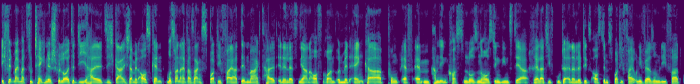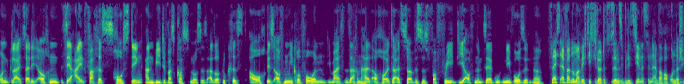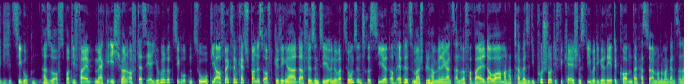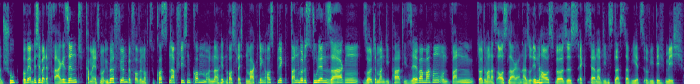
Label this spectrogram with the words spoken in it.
Ich finde manchmal zu technisch für Leute, die halt sich gar nicht damit auskennen. Muss man einfach sagen, Spotify hat den Markt halt in den letzten Jahren aufgeräumt und mit Anchor.fm haben die einen kostenlosen Hostingdienst, der relativ gute Analytics aus dem Spotify-Universum liefert und gleichzeitig auch ein sehr einfaches Hosting anbietet, was kostenlos ist. Also du kriegst auch bis auf ein Mikrofon die meisten Sachen halt auch heute als Services for free, die auf einem sehr guten Niveau sind. Ne? Vielleicht einfach nur mal wichtig, die Leute zu sensibilisieren. Es sind einfach auch unterschiedliche Zielgruppen. Also auf Spotify merke ich, hören oft dass eher jüngere Zielgruppen zu. Die Aufmerksamkeitsspanne ist oft geringer, dafür sind sie innovationsinteressiert. Auf Apple zum Beispiel haben wir eine ganz andere Verweildauer. Man hat teilweise die Push-Notifications, die über die Geräte kommen. Da hast du einfach nochmal einen ganz anderen Schub. Wo wir ein bisschen bei der Frage sind, kann man jetzt mal überführen, bevor wir noch zu Kosten abschließend kommen und nach hinten raus vielleicht einen Marketingausblick. Wann würdest du denn sagen, sollte man die Party selber machen und wann sollte man das auslagern? Also Inhouse versus externer Dienstleister, wie jetzt irgendwie dich, mich,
